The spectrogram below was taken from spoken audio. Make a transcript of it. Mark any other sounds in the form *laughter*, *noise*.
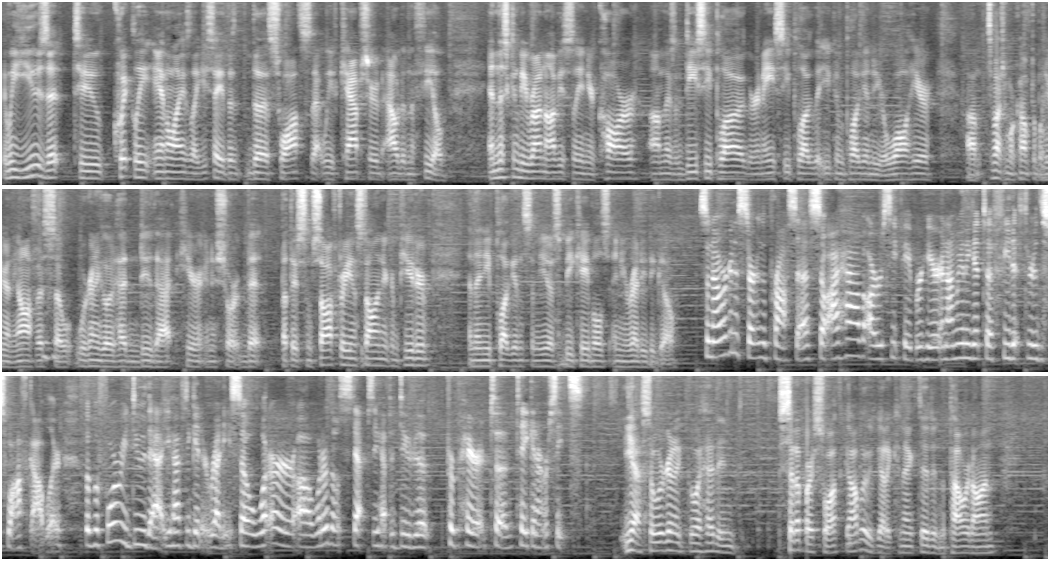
And we use it to quickly analyze, like you say, the, the swaths that we've captured out in the field. And this can be run obviously in your car. Um, there's a DC plug or an AC plug that you can plug into your wall here. Um, it's much more comfortable here in the office, so we're going to go ahead and do that here in a short bit. But there's some software you install on your computer, and then you plug in some USB cables and you're ready to go. So now we're gonna start in the process. So I have our receipt paper here and I'm gonna get to feed it through the swath gobbler. But before we do that, you have to get it ready. So what are, uh, what are those steps you have to do to prepare it to take in our receipts? Yeah, so we're gonna go ahead and set up our swath gobbler. We've got it connected and the powered on.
